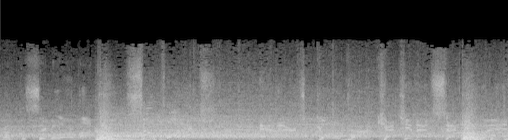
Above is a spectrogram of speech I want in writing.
Got the single arm under. Suplex. Catching that second win.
